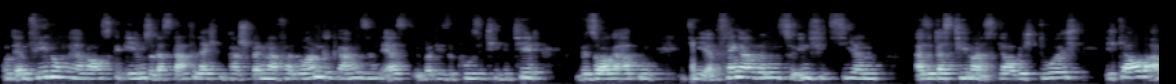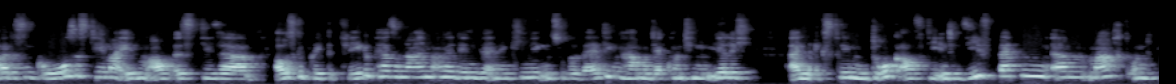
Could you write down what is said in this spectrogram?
und Empfehlungen herausgegeben, sodass da vielleicht ein paar Spender verloren gegangen sind, erst über diese Positivität wir Sorge hatten, die Empfängerinnen zu infizieren. Also das Thema ist, glaube ich, durch. Ich glaube aber, dass ein großes Thema eben auch ist dieser ausgeprägte Pflegepersonalmangel, den wir in den Kliniken zu bewältigen haben und der kontinuierlich einen extremen Druck auf die Intensivbetten ähm, macht und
